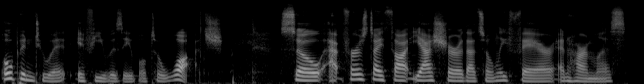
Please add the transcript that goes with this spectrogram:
open to it if he was able to watch. So at first I thought, yeah, sure, that's only fair and harmless.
